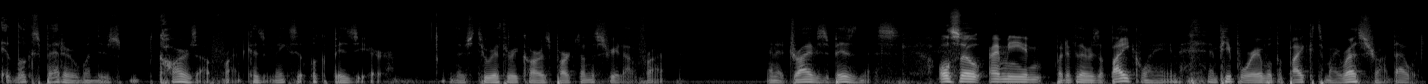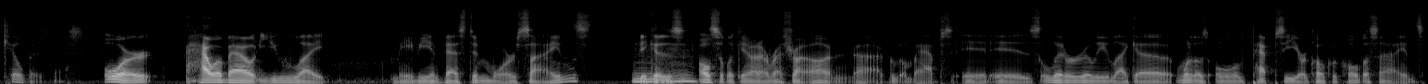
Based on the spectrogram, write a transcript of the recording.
It looks better when there's cars out front because it makes it look busier. When there's two or three cars parked on the street out front, and it drives business. Also, I mean, But if there was a bike lane and people were able to bike to my restaurant, that would kill business. or how about you like maybe invest in more signs? Because Mhm. also looking at our restaurant on uh, Google Maps, it is literally like a one of those old Pepsi or Coca Cola signs,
